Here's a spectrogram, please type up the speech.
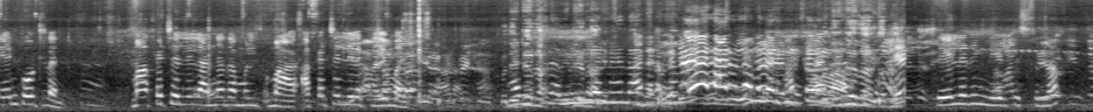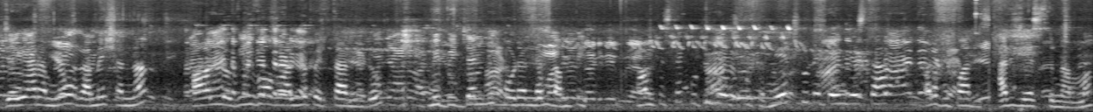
రెయిన్ కోట్లని మా అక్క చెల్లెలు అన్నదమ్ములు మా అక్క చెల్లెలకి ఇవ్వమని టైలరింగ్ నేర్పిస్తున్నా. జయారంలో రమేష్ అన్న హాల్లో వివో హాల్లో పెడతా అన్నాడు. మీ బిడ్డల్ని కోడళ్ళని పంపి. పంపిస్తే కుట్టు నేర్చుకుంటారు నేర్చుకుంటే ఏం చేస్తా? వాళ్ళకి ఉపాధి. అది చేస్తున్నా అమ్మ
